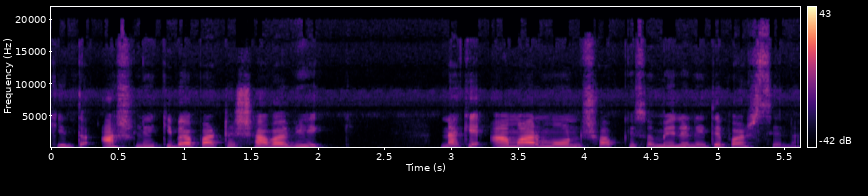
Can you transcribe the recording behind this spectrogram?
কিন্তু আসলে কি ব্যাপারটা স্বাভাবিক? নাকি আমার মন সব কিছু মেনে নিতে পারছে না?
